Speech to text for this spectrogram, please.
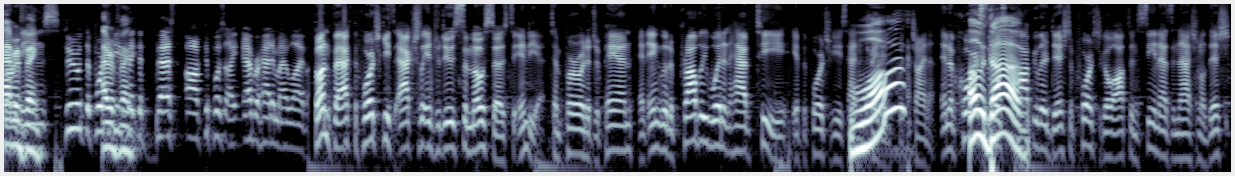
Everything. sardines. Dude, the Portuguese Everything. make the best octopus I ever had in my life. Fun fact, the Portuguese actually introduced samosas to India, tempura to Japan, and England probably wouldn't have tea if the Portuguese hadn't traded What? with China. And of course, Oh, the damn. most popular dish of Portugal, often seen as the national dish,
